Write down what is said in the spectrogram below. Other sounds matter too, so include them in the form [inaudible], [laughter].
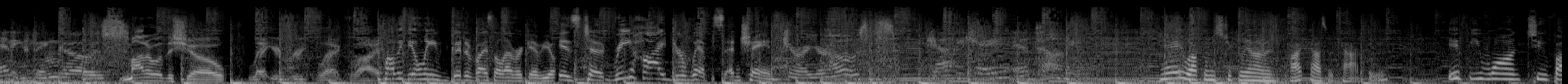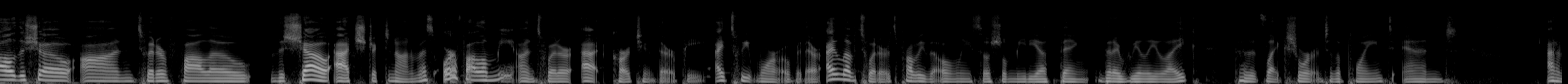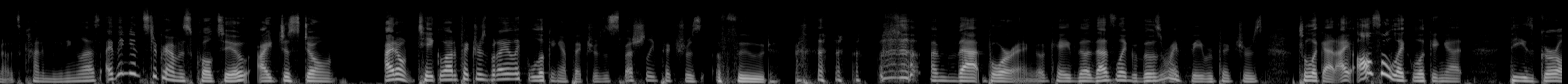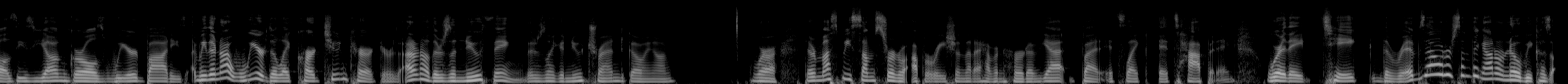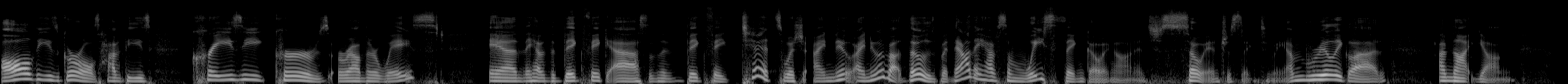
anything goes. Motto of the show: Let your Greek flag fly. Probably the only good advice I'll ever give you is to rehide your whips and chains. Here are your hosts, Kathy Kay and Tommy. Hey, welcome to Strictly Anonymous Podcast with Kathy. If you want to follow the show on Twitter, follow the show at Strict Anonymous or follow me on Twitter at Cartoon Therapy. I tweet more over there. I love Twitter. It's probably the only social media thing that I really like because it's like short and to the point and I don't know, it's kind of meaningless. I think Instagram is cool too. I just don't I don't take a lot of pictures, but I like looking at pictures, especially pictures of food. [laughs] I'm that boring. Okay, Th- that's like those are my favorite pictures to look at. I also like looking at these girls, these young girls' weird bodies. I mean, they're not weird; they're like cartoon characters. I don't know. There's a new thing. There's like a new trend going on where there must be some sort of operation that I haven't heard of yet, but it's like it's happening where they take the ribs out or something. I don't know because all these girls have these crazy curves around their waist and they have the big fake ass and the big fake tits which I knew I knew about those but now they have some waist thing going on. It's just so interesting to me. I'm really glad I'm not young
